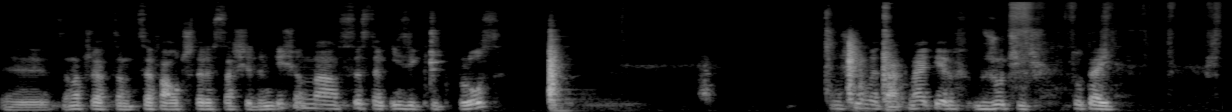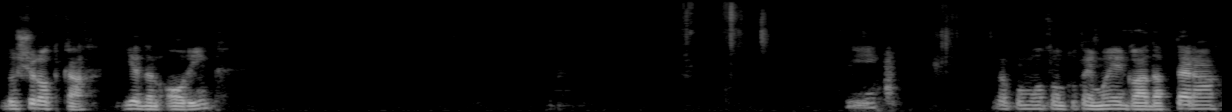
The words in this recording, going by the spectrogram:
yy, na przykład ten CV470 na system Easy Click Plus. Musimy tak, najpierw wrzucić tutaj do środka jeden o-ring i za pomocą tutaj mojego adaptera.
